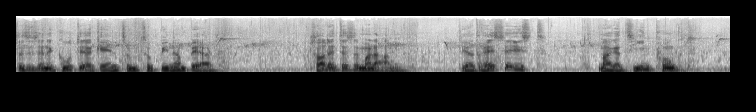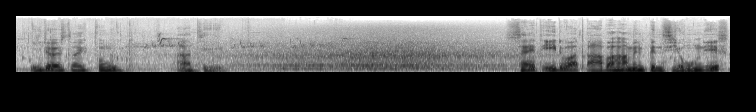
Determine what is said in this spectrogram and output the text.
das ist eine gute Ergänzung zu Bin am Berg. Schaut euch das einmal an. Die Adresse ist magazin.niederösterreich.at. Seit Eduard Abraham in Pension ist,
